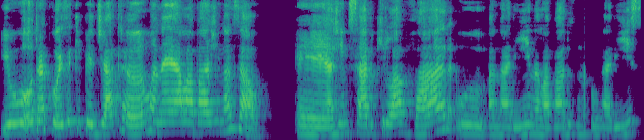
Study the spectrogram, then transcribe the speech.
E outra coisa que pediatra ama, né, é a lavagem nasal. É, a gente sabe que lavar o, a narina, lavar o, o nariz,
